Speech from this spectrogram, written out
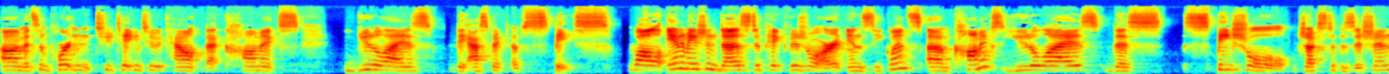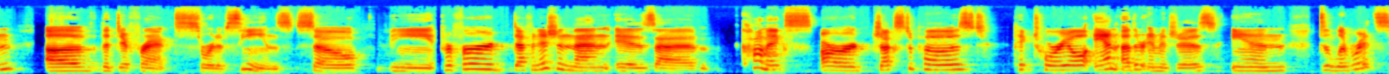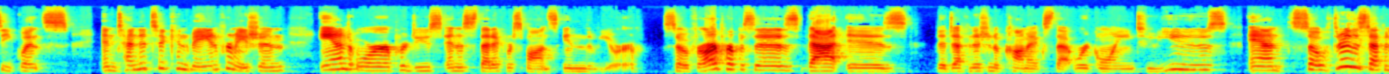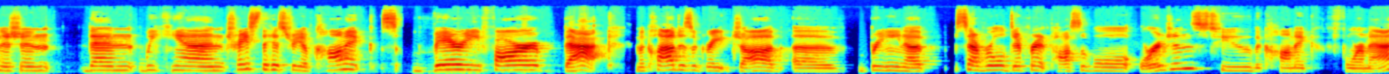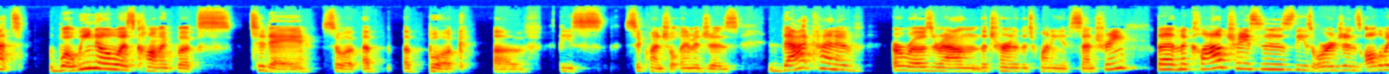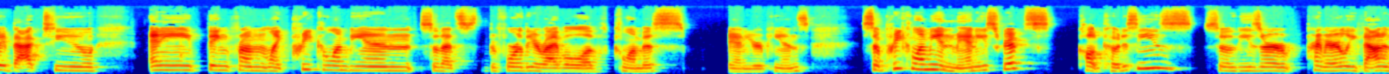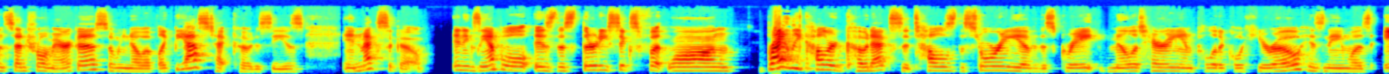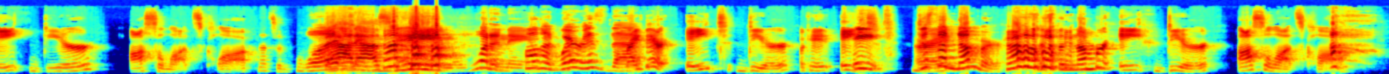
um, it's important to take into account that comics utilize the aspect of space. While animation does depict visual art in sequence, um, comics utilize this spatial juxtaposition of the different sort of scenes. So the preferred definition then is uh, comics are juxtaposed pictorial and other images in deliberate sequence intended to convey information and or produce an aesthetic response in the viewer. So for our purposes, that is the definition of comics that we're going to use. And so through this definition, then we can trace the history of comics very far back. McCloud does a great job of bringing up several different possible origins to the comic format. What we know as comic books today, so a, a, a book of these sequential images, that kind of arose around the turn of the 20th century. But McCloud traces these origins all the way back to anything from like pre Columbian, so that's before the arrival of Columbus and Europeans. So pre Columbian manuscripts called codices. So these are primarily found in Central America. So we know of like the Aztec codices in Mexico. An example is this 36 foot long, brightly colored codex that tells the story of this great military and political hero. His name was Eight Deer Ocelot's Claw. That's a What? badass name. name. What a name. Hold on, where is that? Right there. Eight deer. Okay, eight. Eight. All Just right? the number. The number eight deer, Ocelot's Claw.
